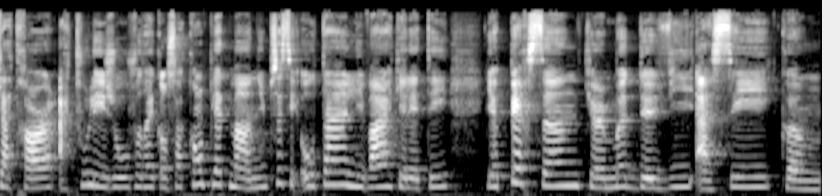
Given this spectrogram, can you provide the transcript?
4 heures à tous les jours. Il faudrait qu'on soit complètement nu. Puis ça, c'est autant l'hiver que l'été. Il y a personne qui a un mode de vie assez comme.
